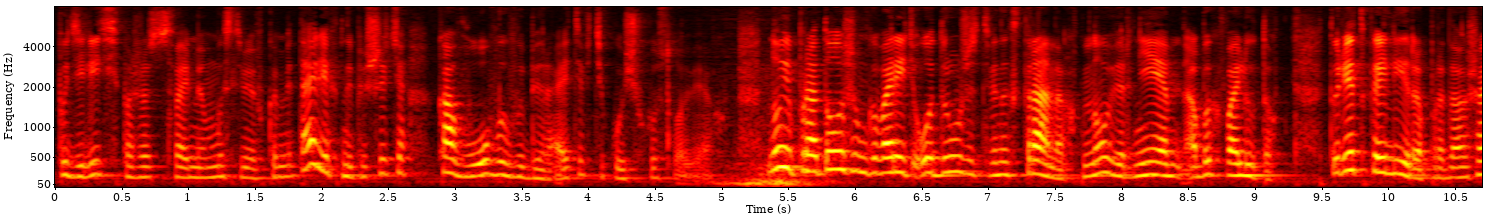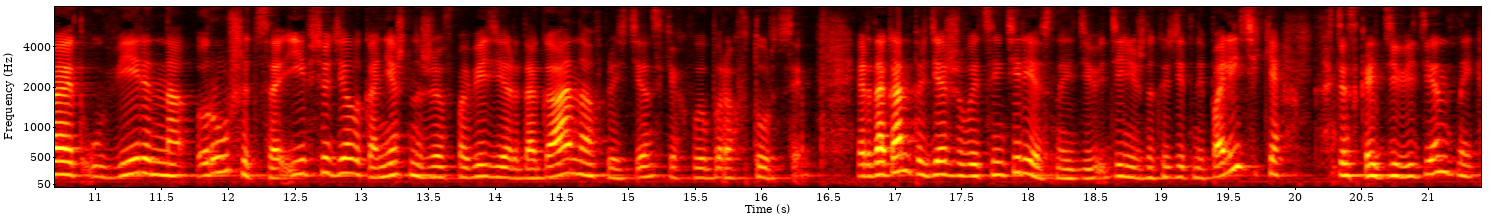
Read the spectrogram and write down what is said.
Поделитесь, пожалуйста, своими мыслями в комментариях, напишите, кого вы выбираете в текущих условиях. Ну и продолжим говорить о дружественных странах, ну, вернее, об их валютах. Турецкая Турецкая лира продолжает уверенно рушиться, и все дело, конечно же, в победе Эрдогана в президентских выборах в Турции. Эрдоган придерживается интересной денежно-кредитной политики, хотел сказать дивидендной.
